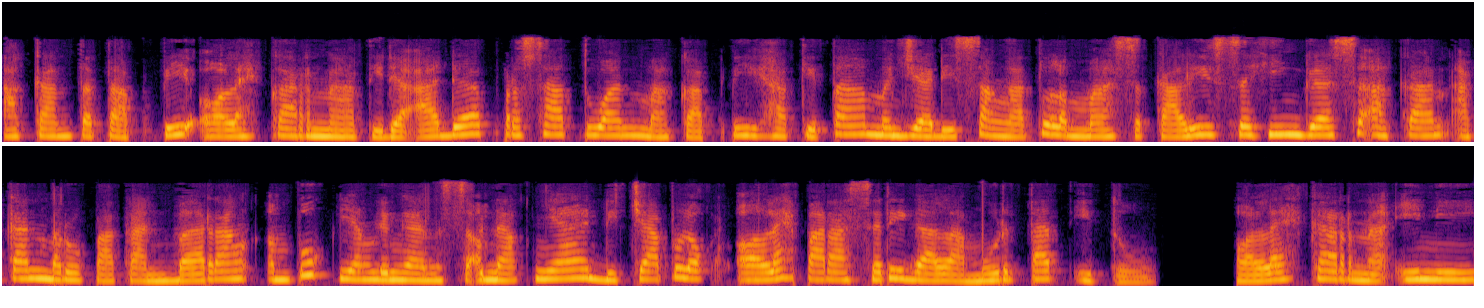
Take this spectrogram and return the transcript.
akan tetapi oleh karena tidak ada persatuan maka pihak kita menjadi sangat lemah sekali sehingga seakan-akan merupakan barang empuk yang dengan seenaknya dicaplok oleh para serigala murtad itu. Oleh karena ini,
